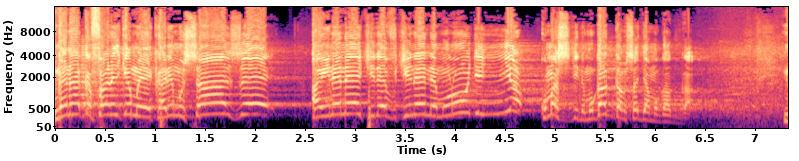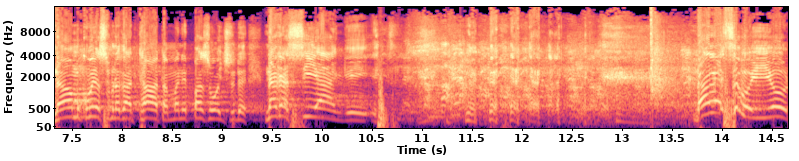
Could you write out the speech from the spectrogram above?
nga nakafaananyike mwekali musaaze ayina nekirevu kinene mulungi nnyo ku masijidi mugagga musajja mugagga namukubira simu naga taata mane paasi wakisude naga si yange nagasebo yo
